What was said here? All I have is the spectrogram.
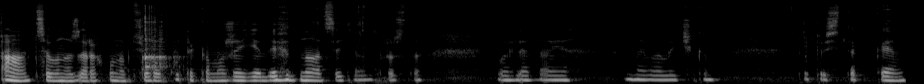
А, це воно за рахунок цього кутика, може є 19, але просто виглядає невеличким. Тут ось таке.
